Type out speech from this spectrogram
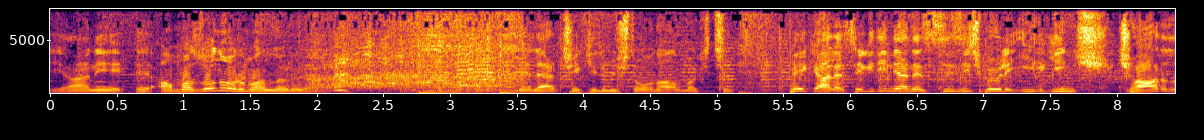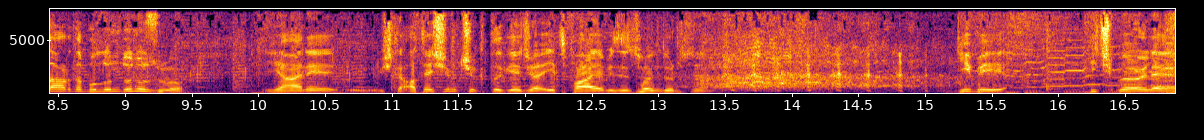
yani e, Amazon ormanları yani. Neler çekilmişti onu almak için. Pekala sevgili dinleyenler siz hiç böyle ilginç çağrılarda bulundunuz mu? Yani işte ateşim çıktı gece itfaiye bizi söndürsün. gibi hiç böyle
